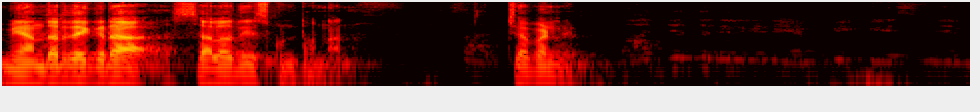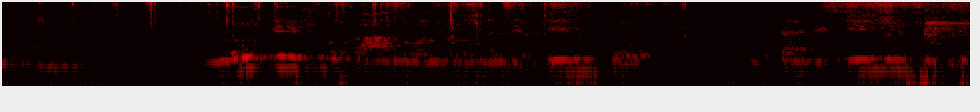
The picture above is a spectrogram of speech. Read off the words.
మీ అందరి దగ్గర సెలవు తీసుకుంటున్నాను. చెప్పండి బాధ్యత కలిగిన ఎంపీ కేసినేని నాని లోకేష్ ఒక ఆరు వందల మంది టీంతో ఇట్లాంటి టీంని చుట్టూ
